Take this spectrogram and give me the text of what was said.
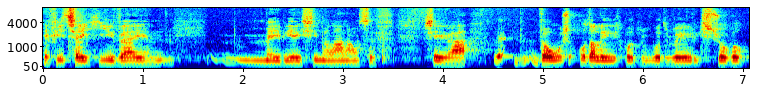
If you take Juve and maybe AC Milan out of Serie A, those other leagues would, would really struggle.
